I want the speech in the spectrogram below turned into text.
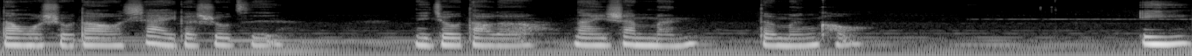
当我数到下一个数字，你就到了那一扇门的门口。一。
